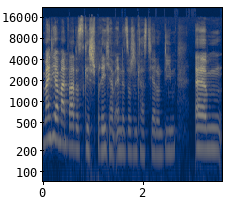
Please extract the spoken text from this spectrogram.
Mein Diamant war das Gespräch am Ende zwischen Castiel und Dean. Ähm,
